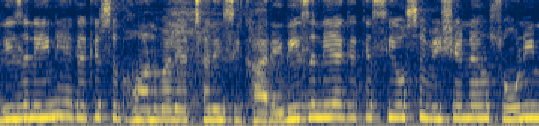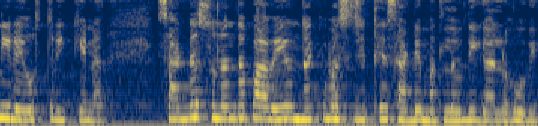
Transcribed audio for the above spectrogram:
ਰੀਜ਼ਨ ਇਹ ਨਹੀਂ ਹੈਗਾ ਕਿ ਸਿਖਾਉਣ ਵਾਲੇ ਅੱਛਾ ਨਹੀਂ ਸਿਖਾ ਰਹੇ। ਰੀਜ਼ਨ ਇਹ ਹੈਗਾ ਕਿ ਅਸੀਂ ਉਸ ਵਿਸ਼ੇ ਨੂੰ ਸੁਣ ਹੀ ਨਹੀਂ ਰਹੇ ਉਸ ਤਰੀਕੇ ਨਾਲ। ਸਾਡਾ ਸੁਣਨ ਦਾ ਭਾਵ ਇਹ ਹੁੰਦਾ ਕਿ ਬਸ ਜਿੱਥੇ ਸਾਡੇ ਮਤਲਬ ਦੀ ਗੱਲ ਹੋਵੇ।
